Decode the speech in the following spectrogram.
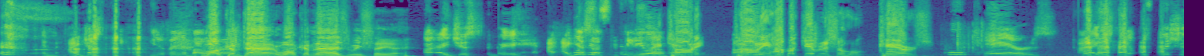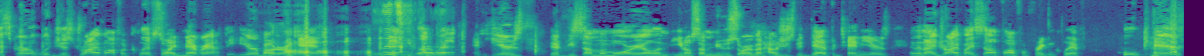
and I just hate hearing about. Welcome her. to welcome to as we see it. I, I just. I, I guess I'm Lindsay defeating Lohan? my Tony, Tony, how about giving us a who cares? Who cares? I just wish this girl would just drive off a cliff so I'd never have to hear about her again. But then Lindsay Lohan. ten years, there'd be some memorial and you know some news story about how she's been dead for ten years, and then I drive myself off a freaking cliff. Who cares?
